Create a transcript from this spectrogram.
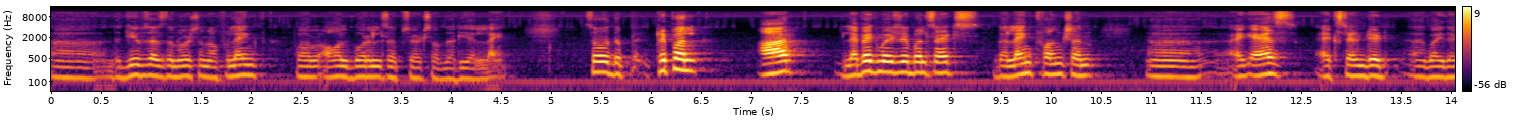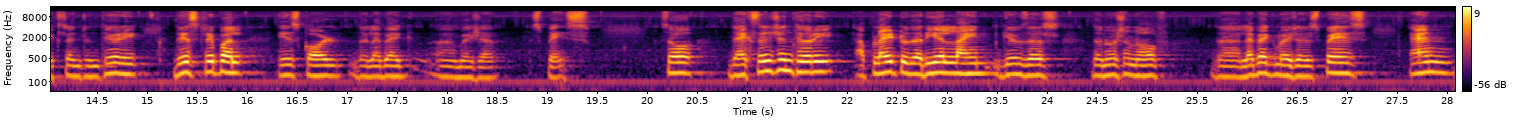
uh, gives us the notion of length for all Borel subsets of the real line. So, the triple R Lebesgue measurable sets the length function uh, as extended uh, by the extension theory. This triple is called the Lebesgue uh, measure space. So, the extension theory applied to the real line gives us the notion of the Lebesgue measure space and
